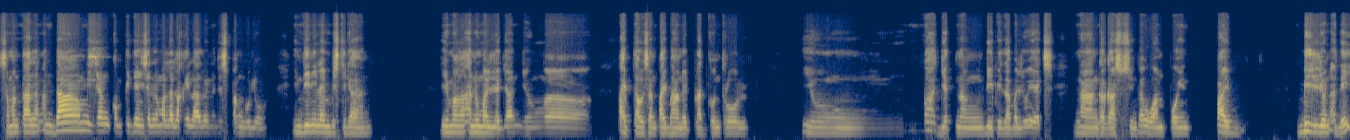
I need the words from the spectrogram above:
Samantalang ang dami diyang confidential na malalaki lalo na sa Pangulo. Hindi nila imbestigahan. Yung mga anomalya dyan, yung uh, 5,500 flood control, yung budget ng DPWH na ang gagastusin daw 1.5 billion a day.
